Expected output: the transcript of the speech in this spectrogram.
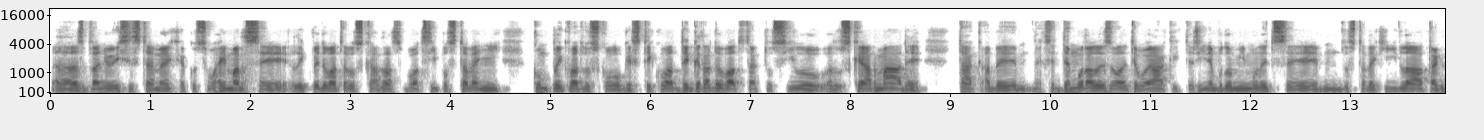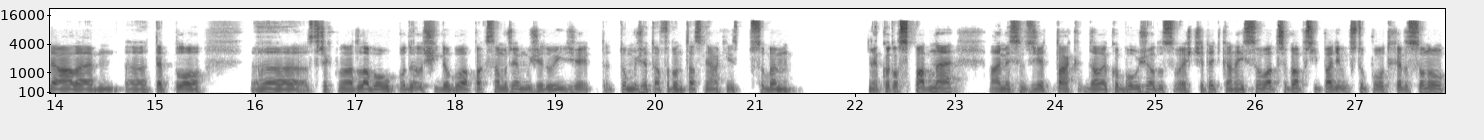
uh, zbraňových systémech, jako jsou HIMARSy, likvidovat ruská zásobovací postavení, komplikovat ruskou logistiku a degradovat tak tu sílu ruské armády, tak, aby jak si demoralizovali ty vojáky, kteří nebudou mít munici, dostatek jídla a tak dále, uh, teplo, uh, střechu nad hlavou po delší dobu. A pak samozřejmě může dojít, že tomu, že ta fronta s nějakým způsobem jako rozpadne, ale myslím si, že tak daleko bohužel do své ještě teďka nejsou a třeba v případě ústupu od Chersonu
